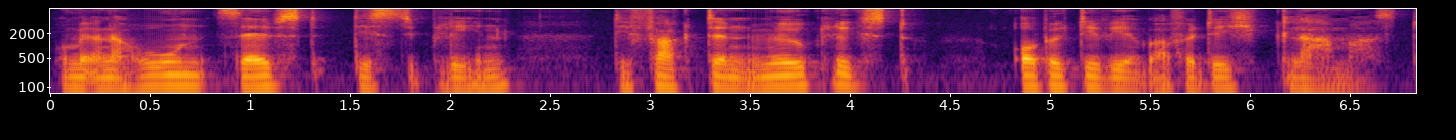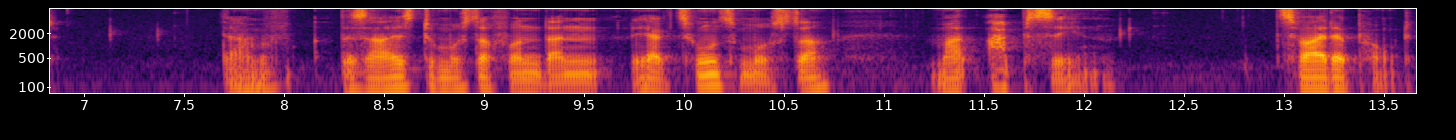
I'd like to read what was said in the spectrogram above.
und mit einer hohen Selbstdisziplin die Fakten möglichst objektivierbar für dich klar machst. Das heißt, du musst auch von deinem Reaktionsmuster mal absehen. Zweiter Punkt.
